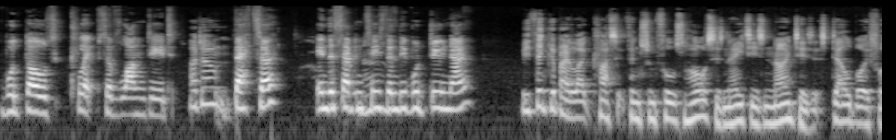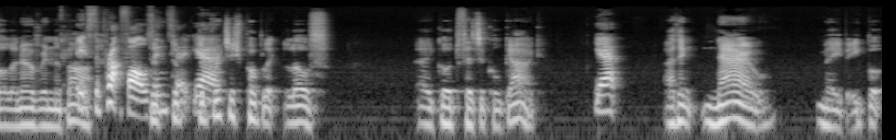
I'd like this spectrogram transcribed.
Would those clips have landed I don't. better in the seventies than they would do now? You think about like classic things from Fools and Horses in the 80s and 90s. It's Del Boy falling over in the bar. It's the pratfalls, the, isn't the- it? Yeah. the British public love a good physical gag. Yeah. I think now, maybe, but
